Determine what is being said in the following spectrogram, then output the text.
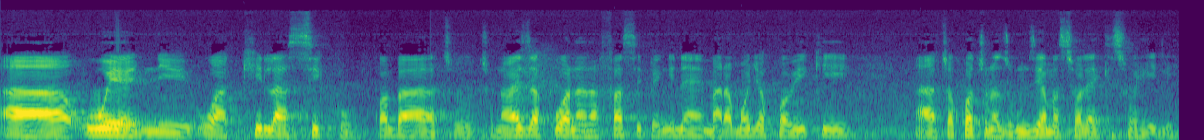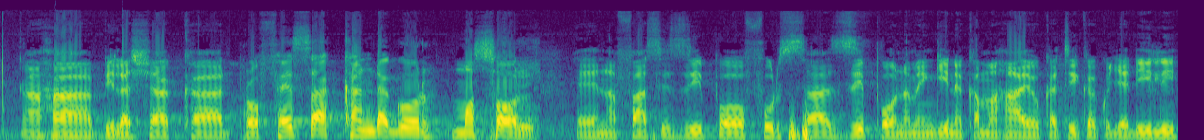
uh, uwe ni wa kila siku, kwamba tu, tunaweza kuwa na nafasi pengine mara moja kwa wiki Uh, tutakuwa tunazungumzia masuala ya Kiswahili. Aha, bila shaka Profesa Kandagor Mosol, e, nafasi zipo, fursa zipo na mengine kama hayo katika kujadili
